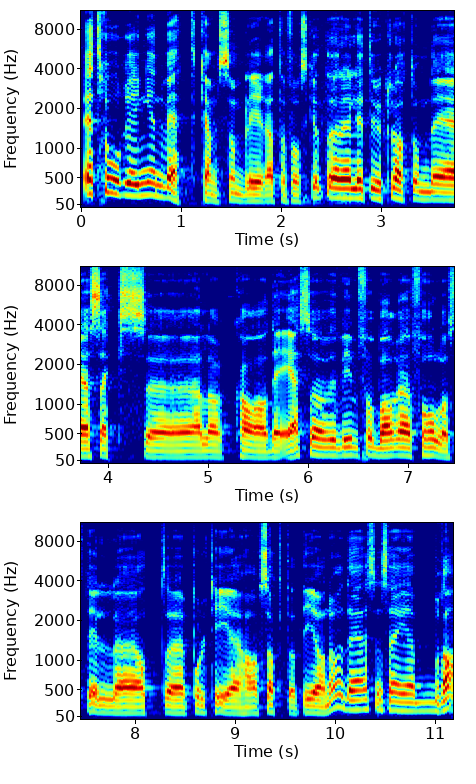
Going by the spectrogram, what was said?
Jeg tror ingen vet hvem som blir etterforsket. og Det er litt uklart om det er sex eh, eller hva det er. Så vi får bare forholde oss til eh, at eh, politiet har sagt at de gjør noe. Det syns jeg er bra.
